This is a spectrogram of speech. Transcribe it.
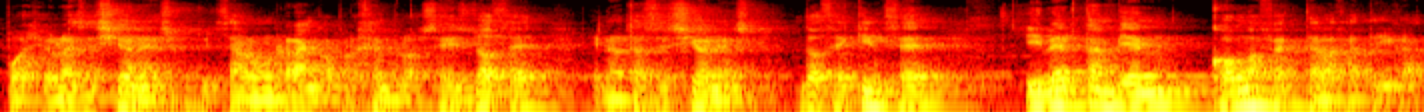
pues en unas sesiones utilizar un rango, por ejemplo, 6-12, en otras sesiones 12-15 y ver también cómo afecta la fatiga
